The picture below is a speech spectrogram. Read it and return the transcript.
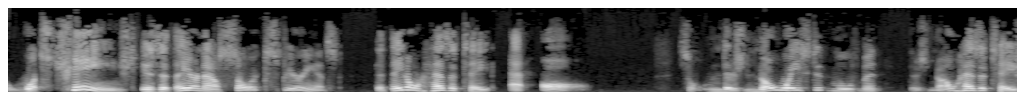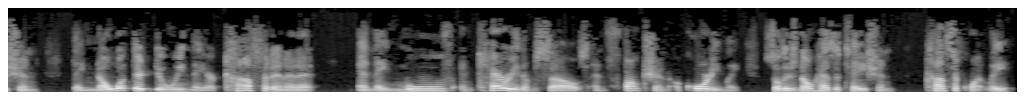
What's changed is that they are now so experienced that they don't hesitate at all. So there's no wasted movement. There's no hesitation. They know what they're doing. They are confident in it and they move and carry themselves and function accordingly. So there's no hesitation. Consequently,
